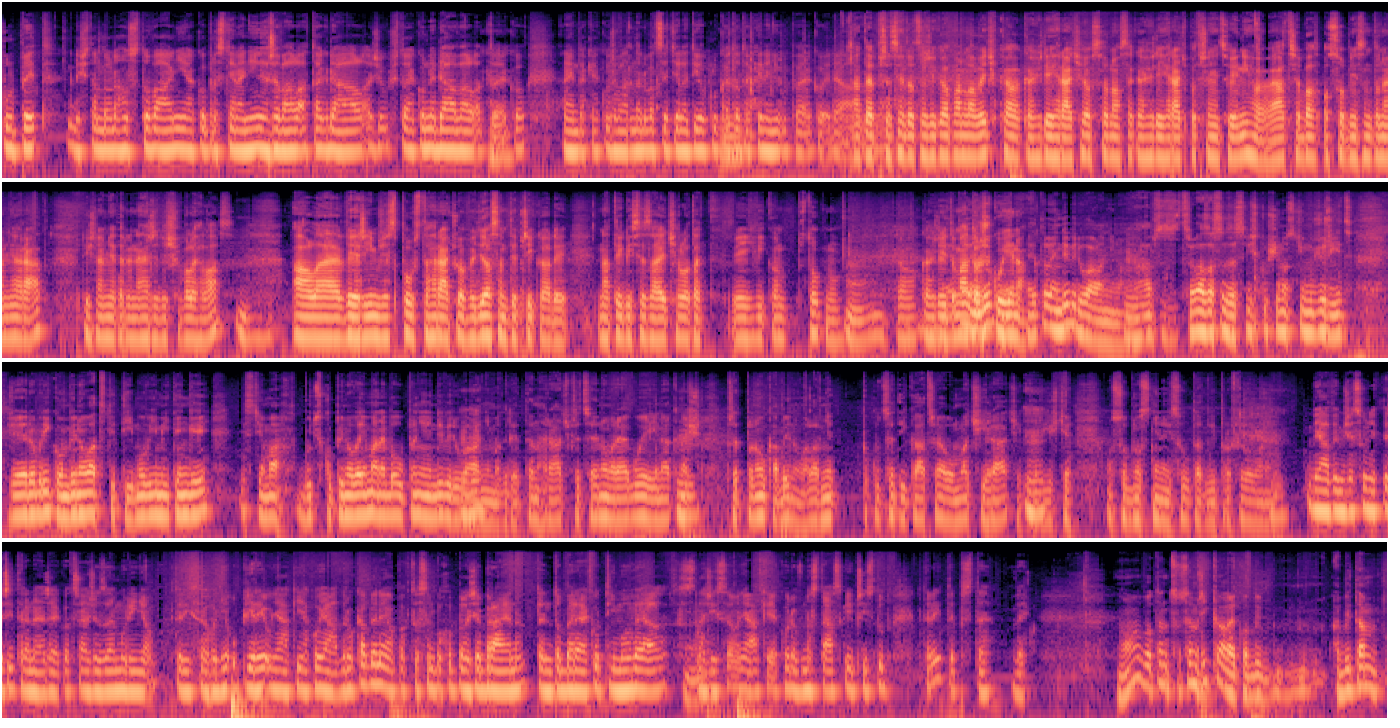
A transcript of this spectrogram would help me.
pulpit, když tam byl na hostování, jako prostě na něj hřval a tak dál, a že už to jako nedával a to hmm. jako, nevím, tak jako řvat na 20 letého kluka, to hmm. taky není úplně jako ideální. A to je přesně to, co říkal pan Lavička, každý hráč je osobnost a každý hráč potřebuje něco jiného. Já třeba osobně jsem to neměl rád, když na mě tady zvyšovali hlas, hmm. ale věřím, že spousta hráčů, a viděl jsem ty příklady, na ty, když se zaječelo, tak jejich výkon stoupnul. Hmm. Jo, každý to, to má indi- trošku jinak. Je to individuální. No. Hmm. Já třeba zase ze svých zkušeností můžu říct, že je dobrý kombinovat ty týmové meetingy, s těma buď skupinovými nebo úplně individuálníma, mm-hmm. kde ten hráč přece jenom reaguje jinak mm-hmm. než před plnou kabinou. Hlavně pokud se týká třeba o mladší hráče, kteří mm. ještě osobnostně nejsou tak vyprofilovaní. Mm. Já vím, že jsou někteří trenéři, jako třeba Jose Mourinho, kteří se hodně upírají o nějaký jako jádro kabiny a pak to jsem pochopil, že Brian tento bere jako týmově a snaží mm. se o nějaký jako rovnostářský přístup. Který typ jste vy? No, o ten, co jsem říkal, jako by, aby tam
